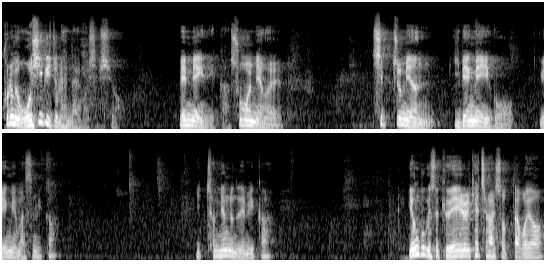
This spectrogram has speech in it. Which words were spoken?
그러면 52주를 한다 해보십시오. 몇 명입니까? 20명을 10주면 200명이고 200명 맞습니까? 2000명 정도 됩니까? 영국에서 교회를 개척할 수 없다고요?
